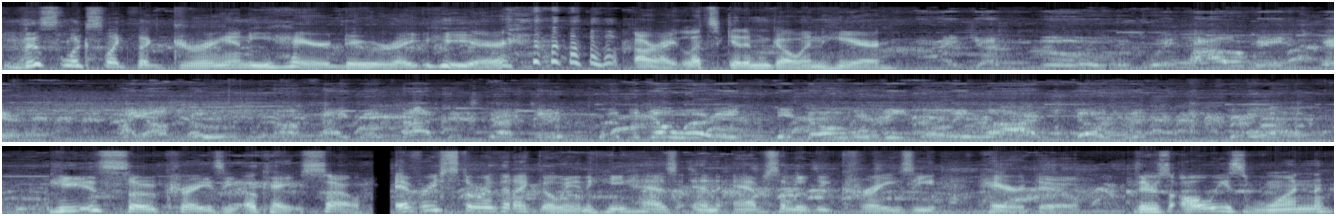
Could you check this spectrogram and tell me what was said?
This looks like the granny hairdo right here. all right, let's get him going here. Don't worry, it's only lethal in large doses. He is so crazy. Okay, so every store that I go in, he has an absolutely crazy hairdo. There's always one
